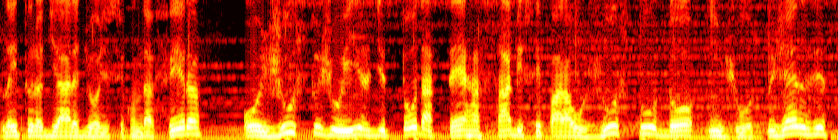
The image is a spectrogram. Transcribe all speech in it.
Leitura diária de hoje, segunda-feira. O justo juiz de toda a terra sabe separar o justo do injusto. Gênesis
